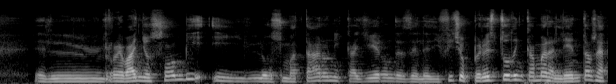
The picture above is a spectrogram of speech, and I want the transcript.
el, rebaño zombie y los mataron y cayeron desde el edificio. Pero es todo en cámara lenta, o sea,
